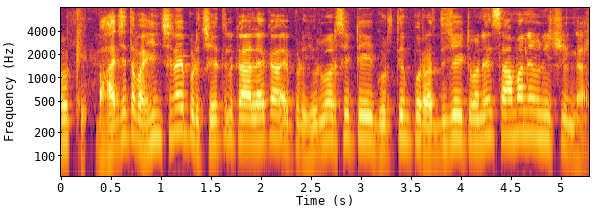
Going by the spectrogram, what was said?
ఓకే. బాధ్యత వహించినా ఇప్పుడు చేతులు కాలేక ఇప్పుడు యూనివర్సిటీ గుర్తింపు రద్దు చేయటం అనేది సామాన్యమైన విషయం కాదు.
